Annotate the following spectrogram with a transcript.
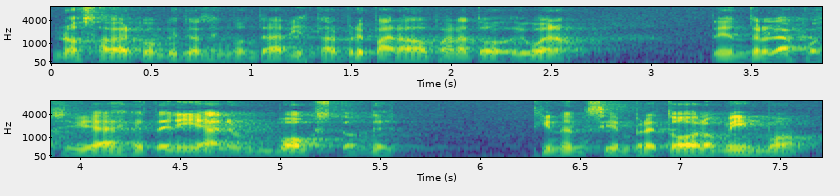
no saber con qué te vas a encontrar y estar preparado para todo. Y bueno, dentro de las posibilidades que tenían en un box donde tienen siempre todo lo mismo,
